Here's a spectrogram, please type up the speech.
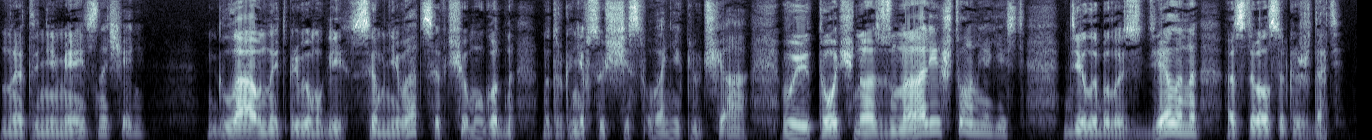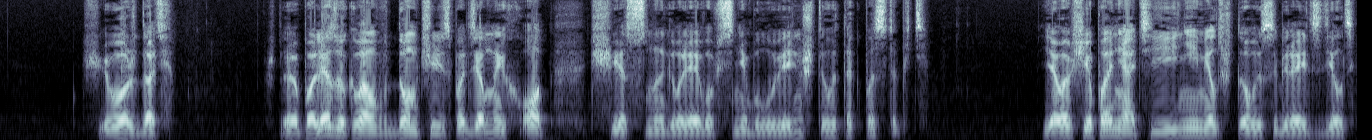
но это не имеет значения. Главное, теперь вы могли сомневаться в чем угодно, но только не в существовании ключа. Вы точно знали, что он у меня есть. Дело было сделано, оставалось только ждать. Чего ждать? Что я полезу к вам в дом через подземный ход? Честно говоря, я вовсе не был уверен, что вы так поступите. Я вообще понятия и не имел, что вы собираетесь сделать,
